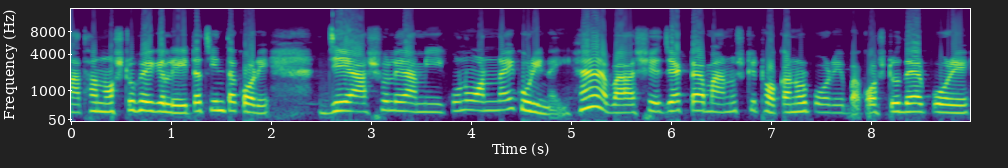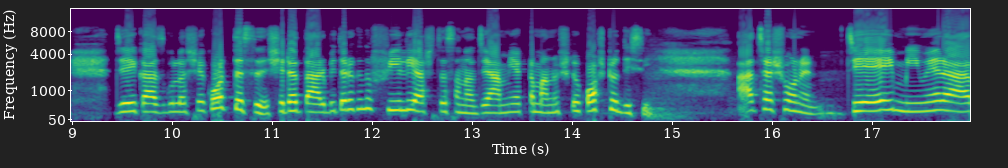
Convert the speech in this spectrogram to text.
মাথা নষ্ট হয়ে গেলে এটা চিন্তা করে যে আসলে আমি কোনো অন্যায় করি নাই হ্যাঁ? বা সে যে একটা মানুষকে ঠকানোর পরে বা কষ্ট দেওয়ার পরে যে কাজগুলো সে করতেছে, সেটা তার ভিতরে কিন্তু ফিলই আসতেছে না যে আমি একটা মানুষকে কষ্ট দিছি। আচ্ছা শোনেন যে মিমের আর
